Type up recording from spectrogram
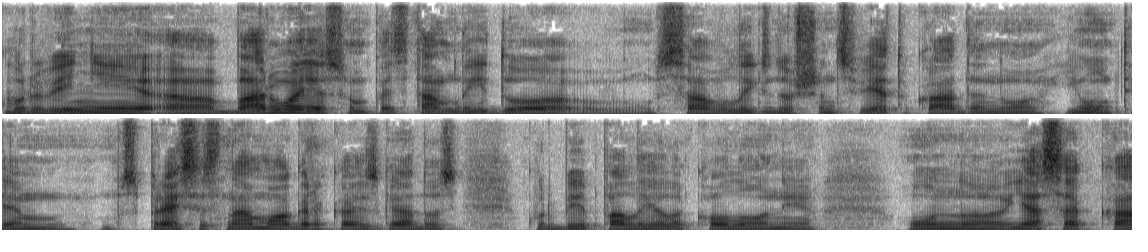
kur viņi uh, barojas un pēc tam lido uz savu likstošanas vietu, kāda no jumtiem uz preses namu agrākajos gados, kur bija paliela kolonija. Un jāsaka, ka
